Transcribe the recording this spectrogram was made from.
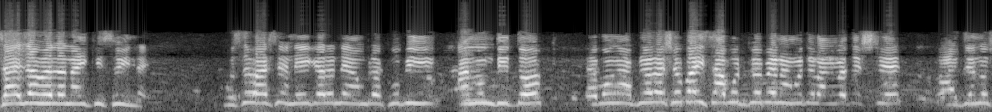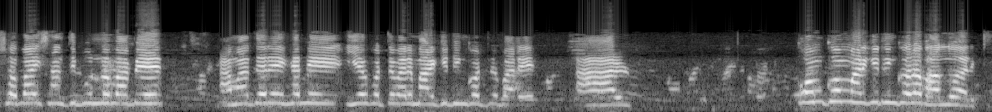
যাই ঝামেলা নাই, কিছুই নাই। বুঝতে পারছেন? এই কারণে আমরা খুবই আনন্দিত এবং আপনারা সবাই সাপোর্ট করবেন আমাদের বাংলাদেশে আর যেন সবাই শান্তিপূর্ণভাবে আমাদের এখানে ইয়ে করতে পারে মার্কেটিং করতে পারে। আর কম কম মার্কেটিং করা ভালো আর কি।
